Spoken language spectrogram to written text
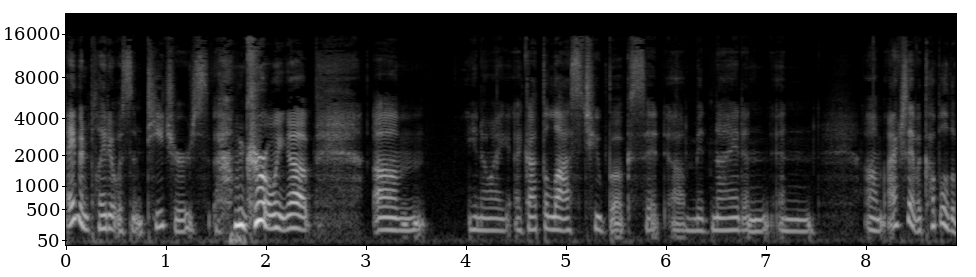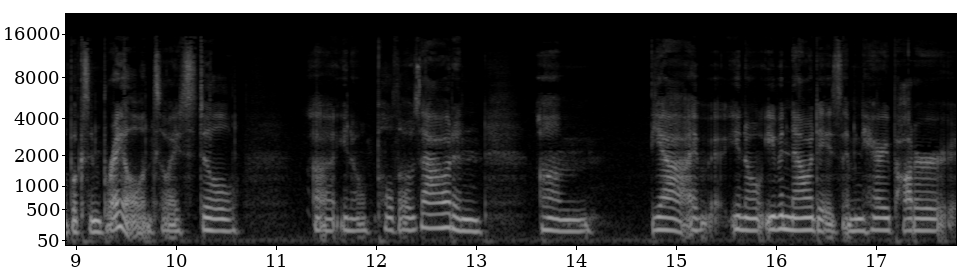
I even played it with some teachers growing up. Um, you know, I, I got the last two books at uh, midnight, and and um, I actually have a couple of the books in Braille, and so I still, uh, you know, pull those out. And um, yeah, I you know, even nowadays, I mean, Harry Potter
